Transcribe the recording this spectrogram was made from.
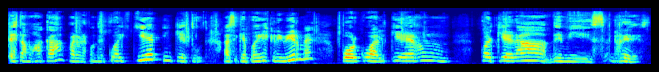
estamos acá para responder cualquier inquietud. Así que pueden escribirme por cualquier, cualquiera de mis redes.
